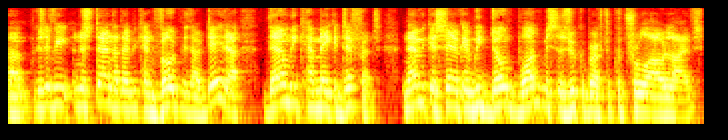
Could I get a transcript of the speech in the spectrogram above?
Um, because if we understand that that we can vote with our data, then we can make a difference. And then we can say, okay, we don't want Mr. Zuckerberg to control our lives.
